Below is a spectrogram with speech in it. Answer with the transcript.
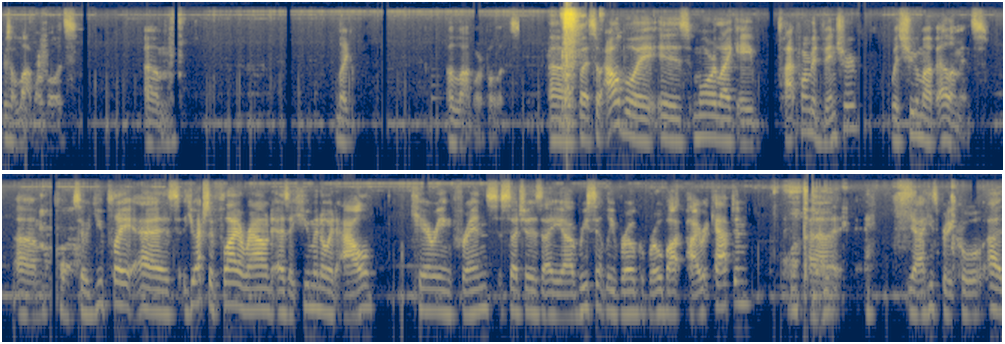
There's a lot more bullets. Um, like a lot more bullets. Uh, but so Owlboy is more like a platform adventure with shoot 'em up elements. Um, so you play as you actually fly around as a humanoid owl, carrying friends such as a uh, recently rogue robot pirate captain. Uh, yeah, he's pretty cool. Uh,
